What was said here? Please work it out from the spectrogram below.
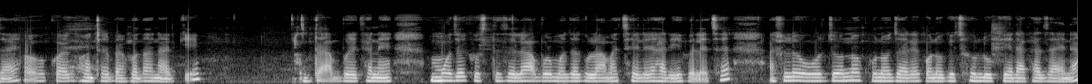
যায়। কয়েক ঘণ্টার ব্যবধান আর কি। তা আব্বু এখানে মোজা খুঁজতেছিল। আব্বুর মোজাগুলো আমার ছেলে হারিয়ে ফেলেছে। আসলে ওর জন্য কোনো জায়গায় কোনো কিছু লুকিয়ে রাখা যায় না।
